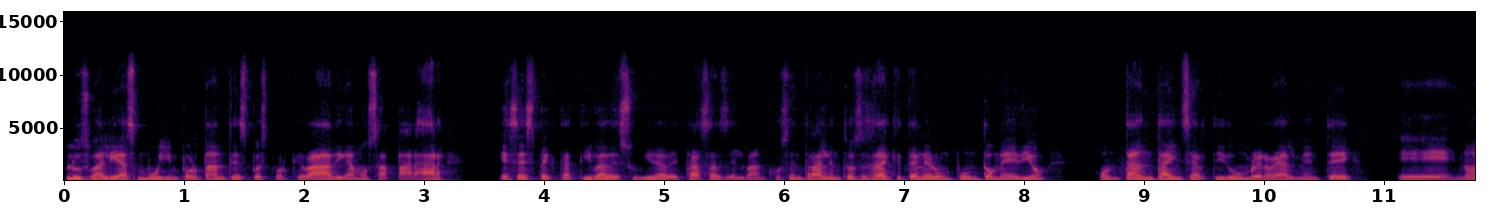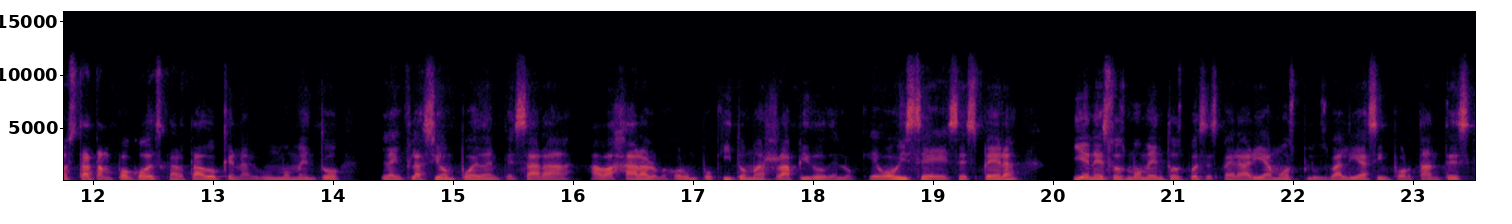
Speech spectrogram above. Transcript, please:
plusvalías muy importantes, pues porque va, digamos, a parar esa expectativa de subida de tasas del Banco Central. Entonces hay que tener un punto medio con tanta incertidumbre. Realmente eh, no está tampoco descartado que en algún momento la inflación pueda empezar a, bajar a lo mejor un poquito más rápido de lo que hoy se, se espera. Y en esos momentos, pues esperaríamos plusvalías importantes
